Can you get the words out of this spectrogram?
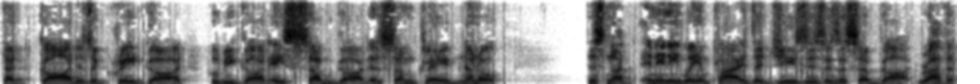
that God is a great God who begot a sub-God as some claim. No, no. This not in any way implies that Jesus is a sub-God. Rather,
